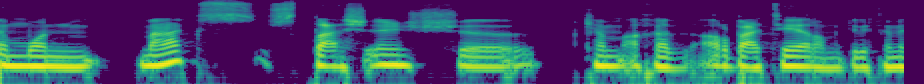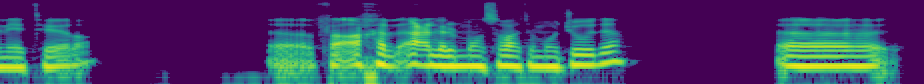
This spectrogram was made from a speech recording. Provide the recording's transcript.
M1 Max 16 إنش آه، كم أخذ؟ 4 tera مدري 8 tera. آه، فأخذ أعلى المواصفات الموجودة. آه،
